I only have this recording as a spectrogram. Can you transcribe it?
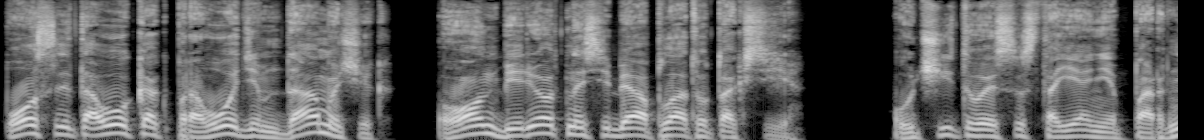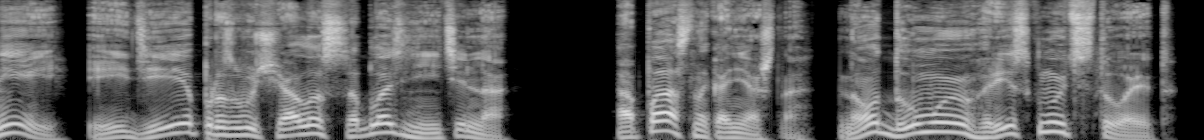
после того, как проводим дамочек, он берет на себя оплату такси. Учитывая состояние парней, идея прозвучала соблазнительно. Опасно, конечно, но, думаю, рискнуть стоит.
